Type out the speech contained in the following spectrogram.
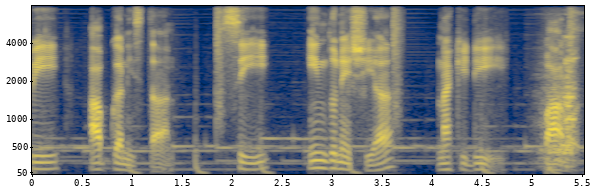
B, Afghanistan, C, Indonesia, নাকি ডি, ভারত?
